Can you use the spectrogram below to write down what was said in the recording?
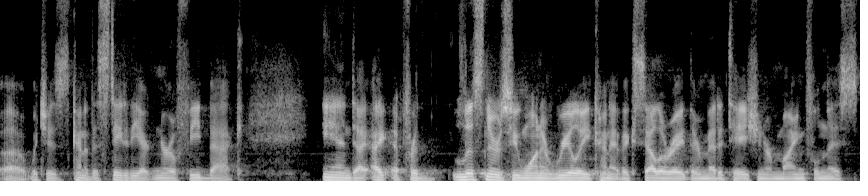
uh, which is kind of the state of the art neurofeedback. And I, I, for listeners who want to really kind of accelerate their meditation or mindfulness,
